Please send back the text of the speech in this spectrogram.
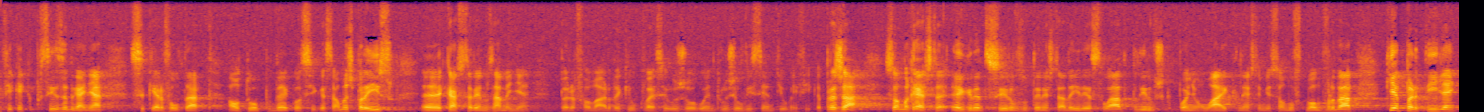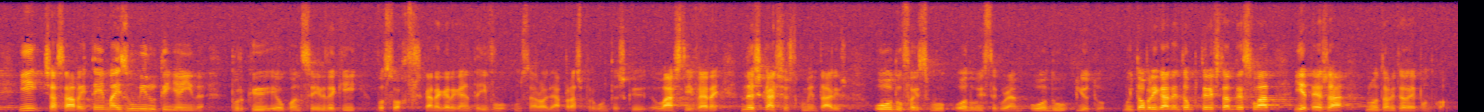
Benfica que precisa de ganhar se quer voltar ao topo da classificação. Mas, para isso, cá estaremos amanhã para falar daquilo que vai ser o jogo entre o Gil Vicente e o Benfica. Para já, só me resta agradecer-vos o terem estado aí desse lado, pedir-vos que ponham like nesta emissão do Futebol de Verdade, que a partilhem e, já sabem, têm mais um minutinho ainda, porque eu, quando sair daqui, vou só refrescar a garganta e vou começar a olhar para as perguntas que lá estiverem nas caixas de comentários, ou do Facebook, ou do Instagram, ou do YouTube. Muito obrigado, então, por terem estado desse lado e até já no antoniotadeia.com.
